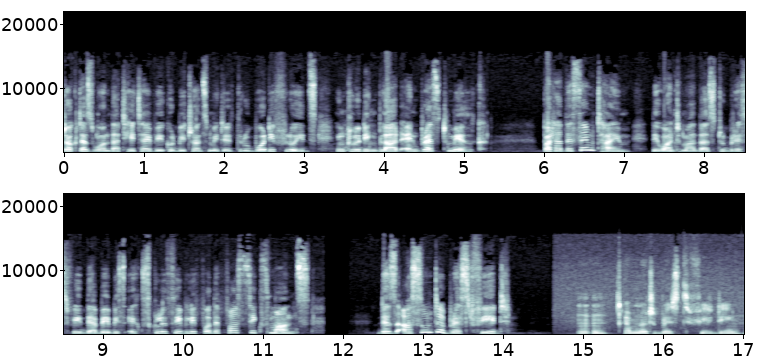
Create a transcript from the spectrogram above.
Doctors warn that HIV could be transmitted through body fluids, including blood and breast milk. But at the same time, they want mothers to breastfeed their babies exclusively for the first six months. Does Asunta breastfeed? Mm-mm, I'm not breastfeeding.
